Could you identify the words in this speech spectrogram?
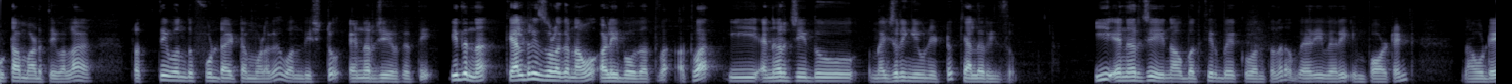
ಊಟ ಮಾಡ್ತೀವಲ್ಲ, ಪ್ರತಿಯೊಂದು ಫುಡ್ ಐಟಮ್ ಒಳಗೆ ಒಂದಿಷ್ಟು ಎನರ್ಜಿ ಇರ್ತೈತಿ. ಇದನ್ನ ಕ್ಯಾಲರೀಸ್ ಒಳಗೆ ನಾವು ಅಳಿಬೋದು ಅಥವಾ ಅಥವಾ ಈ ಎನರ್ಜಿದು ಮೆಜರಿಂಗ್ ಯೂನಿಟ್ ಕ್ಯಾಲರೀಸು ಈ ಎನರ್ಜಿ ನಾವು ಬದುಕಿರಬೇಕು ಅಂತಂದ್ರೆ ವೆರಿ ವೆರಿ ಇಂಪಾರ್ಟೆಂಟ್ ನಾವು ಡೇ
